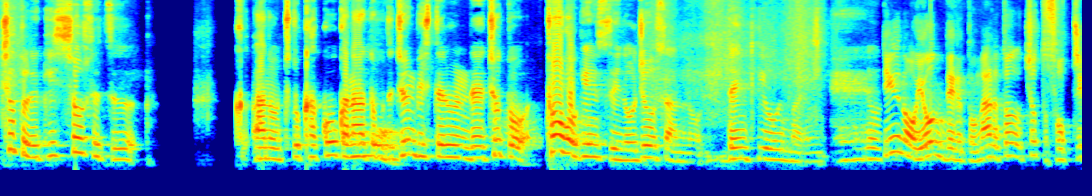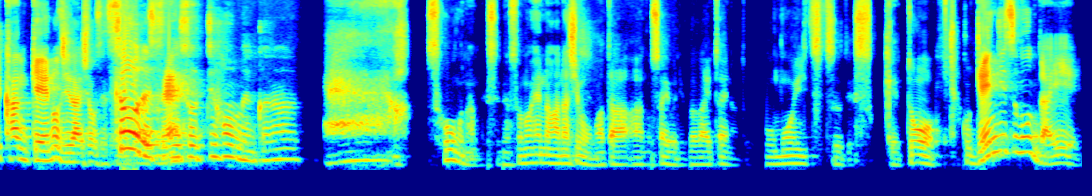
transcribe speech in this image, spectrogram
ちょっと歴史小説、かあの、ちょっと書こうかなと思って準備してるんで、ちょっと、東郷元帥のお嬢さんの伝記を今読んっていうのを読んでるとなると、ちょっとそっち関係の時代小説、そうですね。そっち方面かな。へーあそうなんですね。その辺の話もまたあの最後に伺いたいなと思いつつですけど、現実問題、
